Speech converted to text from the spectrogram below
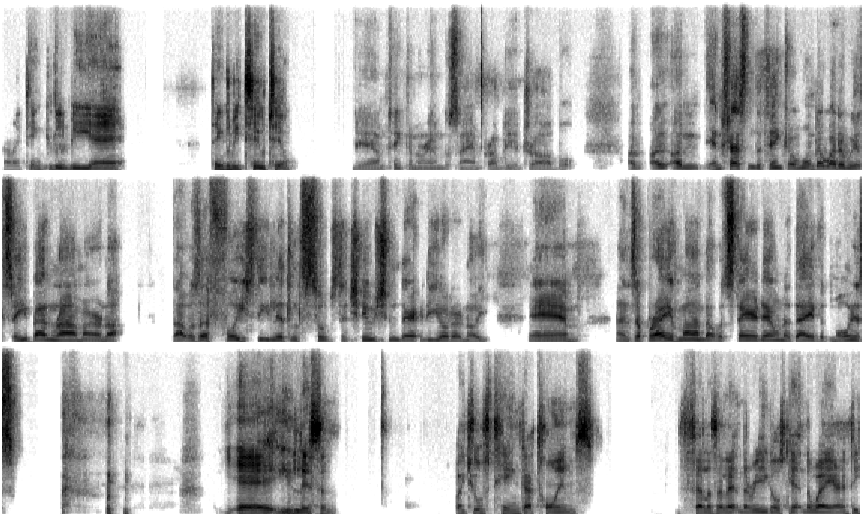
and I think it'll be. Uh, I think it'll be two-two. Yeah, I'm thinking around the same, probably a draw. But I'm, I, am interested to think. I wonder whether we'll see Benrahma or not. That was a feisty little substitution there the other night. Um, and it's a brave man that would stare down at David Moyes. yeah, listen, I just think at times fellas are letting their egos get in the way, aren't they?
